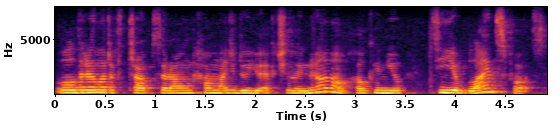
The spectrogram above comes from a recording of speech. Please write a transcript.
Well, there are a lot of traps around how much do you actually know? How can you see your blind spots?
